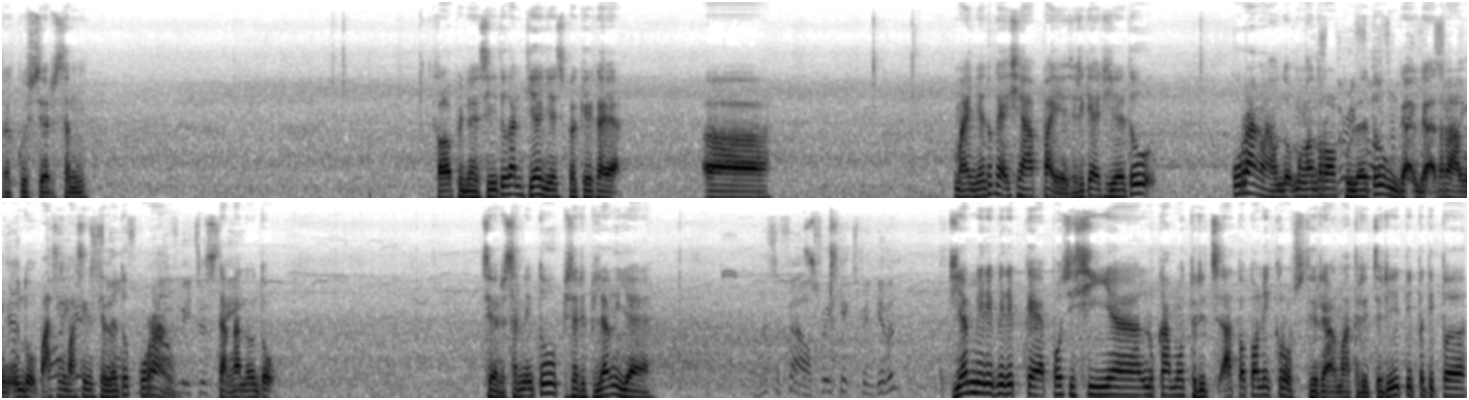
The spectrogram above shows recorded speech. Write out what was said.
bagus Jersen. Kalau Benasi itu kan dia hanya sebagai kayak uh, mainnya tuh kayak siapa ya? Jadi kayak dia tuh kurang lah untuk mengontrol bola tuh nggak nggak terlalu. Untuk passing-passing skill itu kurang. Sedangkan untuk Jerson itu bisa dibilang ya dia mirip-mirip kayak posisinya Luka Modric atau Toni Kroos di Real Madrid. Jadi tipe-tipe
